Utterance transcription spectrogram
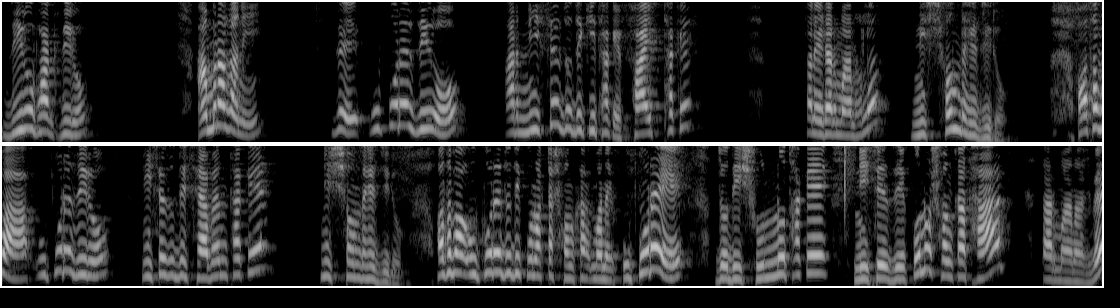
জিরো ভাগ জিরো। আমরা জানি যে উপরে জিরো আর নিচে যদি কি থাকে ফাইভ থাকে, তাহলে এটার মান হলো নিঃসন্দেহে জিরো। অথবা উপরে জিরো, নিচে যদি সেভেন থাকে, নিঃসন্দেহে জিরো। অথবা উপরে যদি কোনো একটা সংখ্যা মানে উপরে যদি শূন্য থাকে, নিচে যে কোনো সংখ্যা থাক, তার মান আসবে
